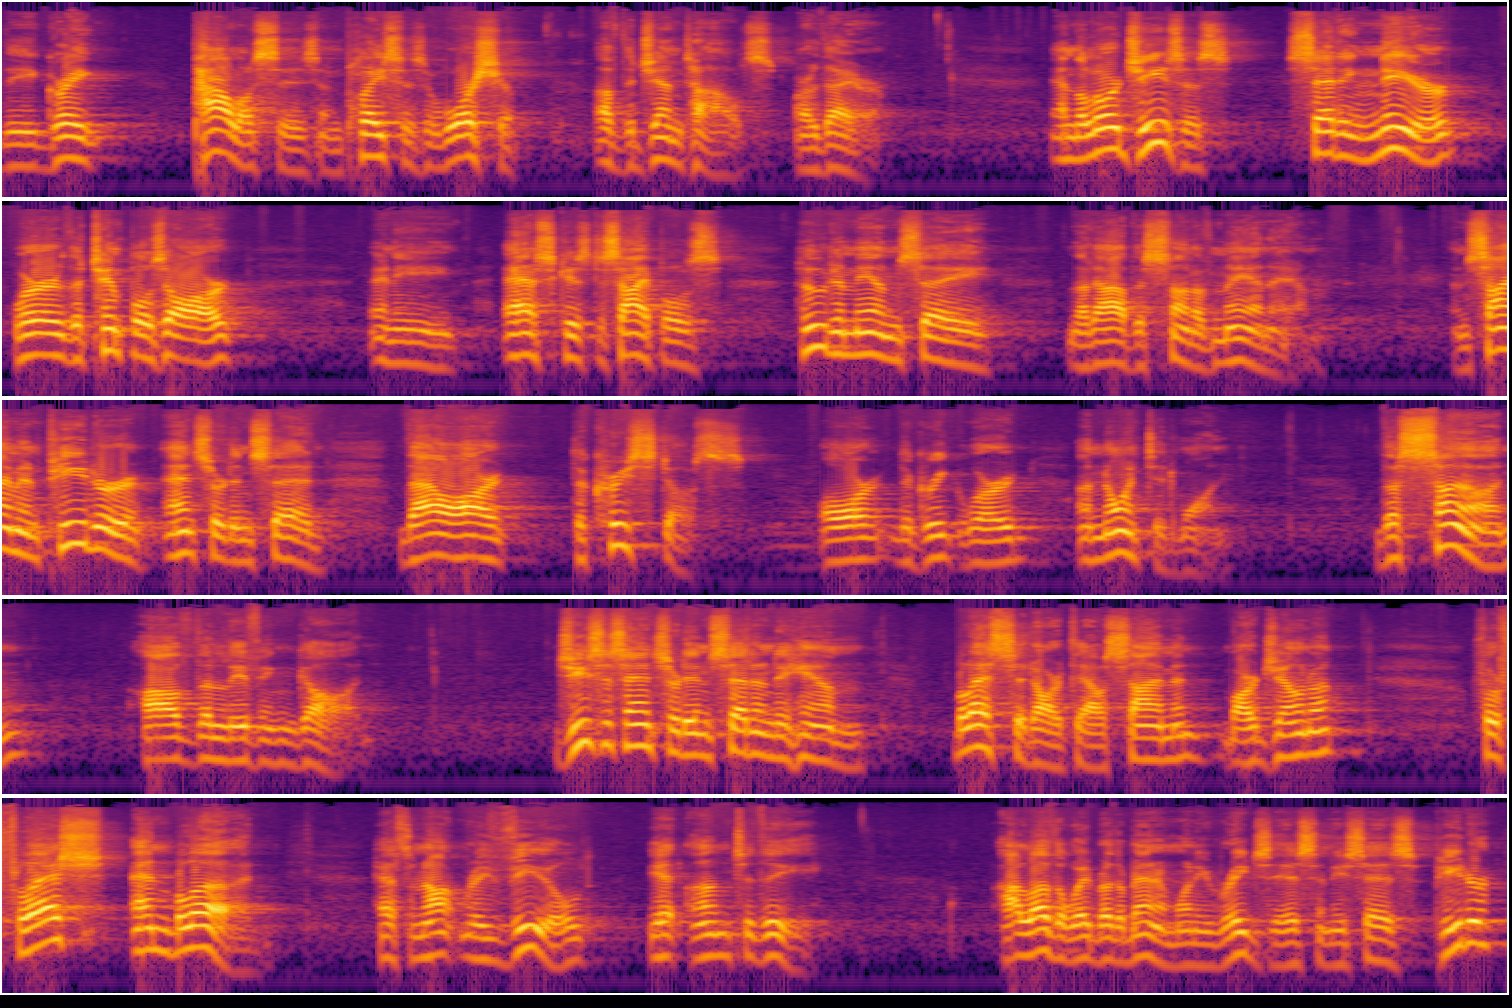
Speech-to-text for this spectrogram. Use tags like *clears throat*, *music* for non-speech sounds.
the great palaces and places of worship of the Gentiles are there. And the Lord Jesus, setting near where the temples are, and he asked his disciples, Who do men say that I, the Son of Man, am? And Simon Peter answered and said, Thou art the Christos, or the Greek word, anointed one, the Son of the living God. Jesus answered and said unto him, Blessed art thou, Simon Barjona, for flesh and blood hath not revealed it unto thee. I love the way Brother Branham, when he reads this and he says, Peter,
